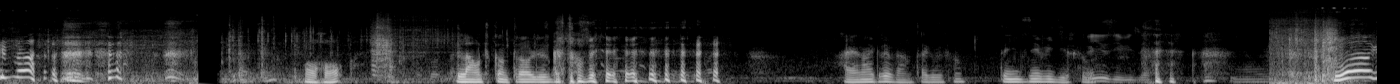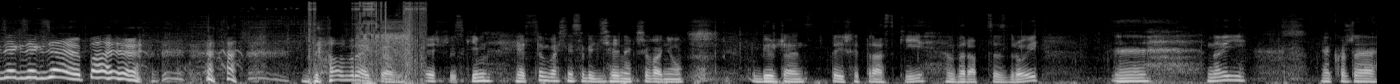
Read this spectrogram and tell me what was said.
Wifon! Oho. Launch control już gotowy. A ja nagrywam, tak Wifon? Ty nic nie widzisz chyba. Ja nic nie widzę. Ło, gdzie, gdzie, gdzie, panie? Dobre kozy. Cześć wszystkim. Jestem właśnie sobie dzisiaj na Krzywaniu, objeżdżając traski w Rabce Zdrój. Yy, No i jako, że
